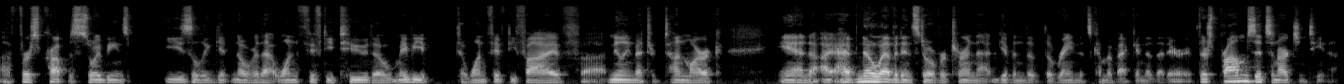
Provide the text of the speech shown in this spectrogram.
uh, first crop of soybeans easily getting over that 152 to maybe to 155 uh, million metric ton mark. And I have no evidence to overturn that given the, the rain that's coming back into that area. If there's problems, it's in Argentina.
